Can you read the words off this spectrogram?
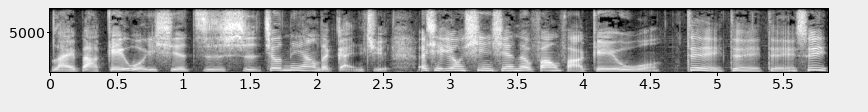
来吧，给我一些知识，就那样的感觉，而且用新鲜的方法给我。对对对，所以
